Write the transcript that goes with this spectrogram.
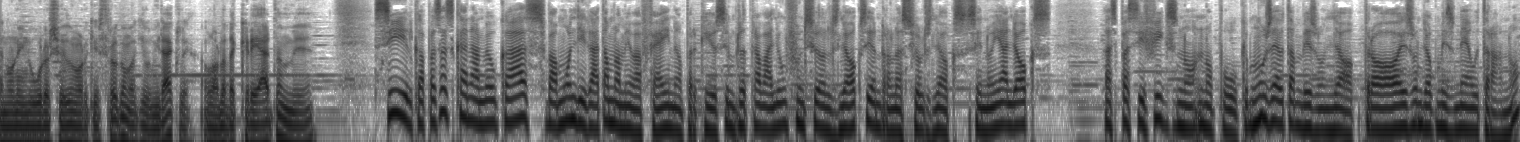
en una inauguració d'una orquestra com aquí el Miracle. A l'hora de crear també... Sí, el que passa és que en el meu cas va molt lligat amb la meva feina, perquè jo sempre treballo en funció dels llocs i en relació als llocs. Si no hi ha llocs específics, no, no puc. Un museu també és un lloc, però és un lloc més neutre, no?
